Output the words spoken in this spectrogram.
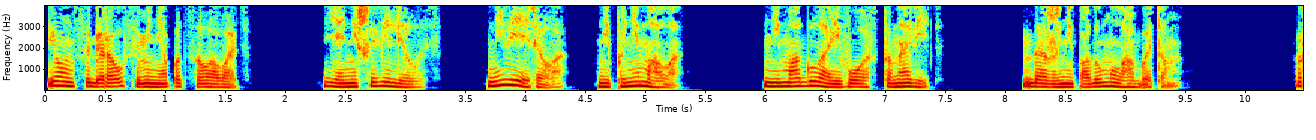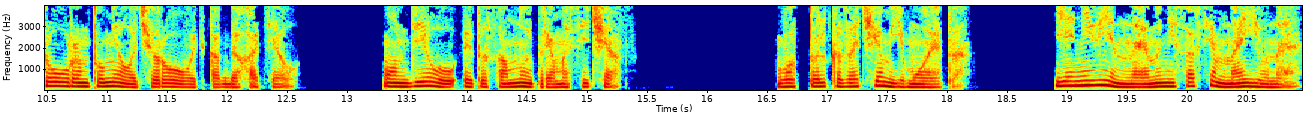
и он собирался меня поцеловать. Я не шевелилась, не верила, не понимала. Не могла его остановить. Даже не подумала об этом. Роурант умел очаровывать, когда хотел. Он делал это со мной прямо сейчас. Вот только зачем ему это? Я невинная, но не совсем наивная.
